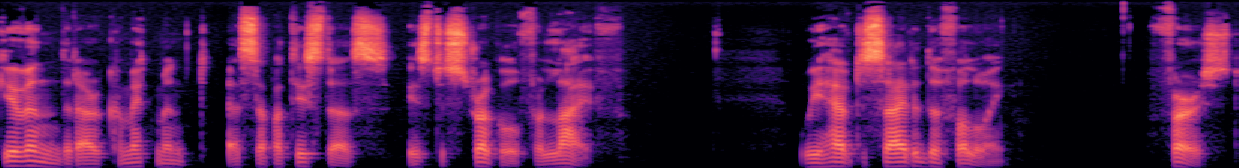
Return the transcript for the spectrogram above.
given that our commitment as Zapatistas is to struggle for life, we have decided the following. First,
